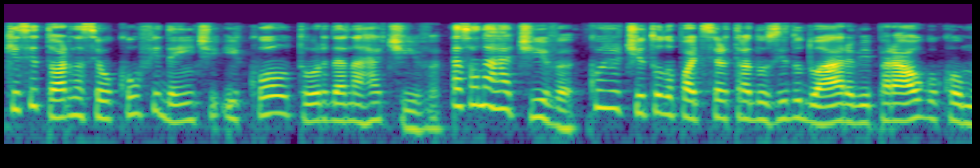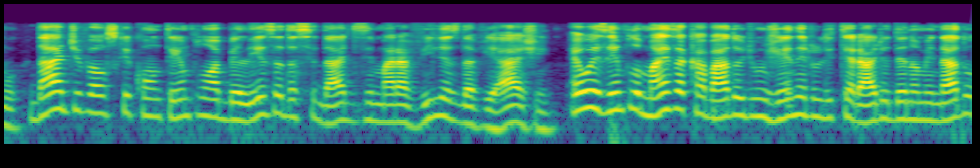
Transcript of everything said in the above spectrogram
que se torna seu confidente e coautor da narrativa. Essa narrativa, cujo título pode ser traduzido do árabe para algo como Dádiva aos que contemplam a beleza das cidades e maravilhas da viagem, é o exemplo mais acabado de um gênero literário denominado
